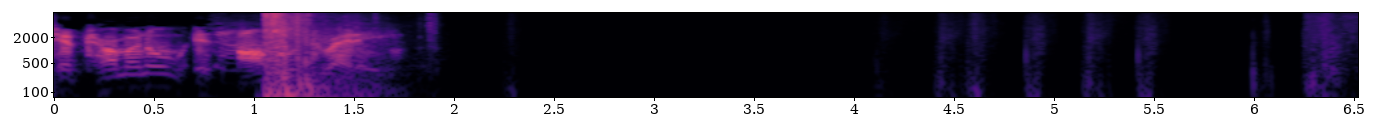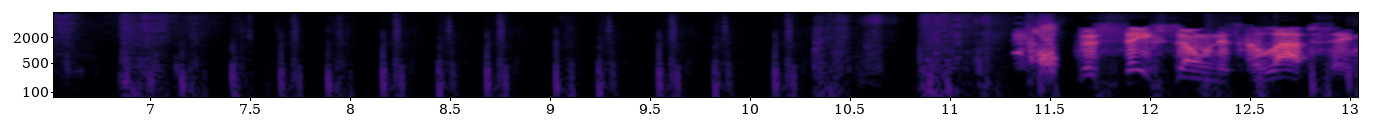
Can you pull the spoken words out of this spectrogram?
Chip terminal is almost ready. The safe zone is collapsing.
